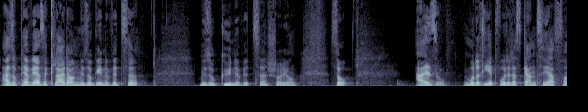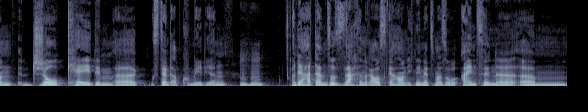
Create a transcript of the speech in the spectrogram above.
Also perverse Kleider und misogene Witze. Misogyne Witze, Entschuldigung. So. Also, moderiert wurde das Ganze ja von Joe Kay, dem äh, Stand-up-Comedian. Und er hat dann so Sachen rausgehauen. Ich nehme jetzt mal so einzelne ähm,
